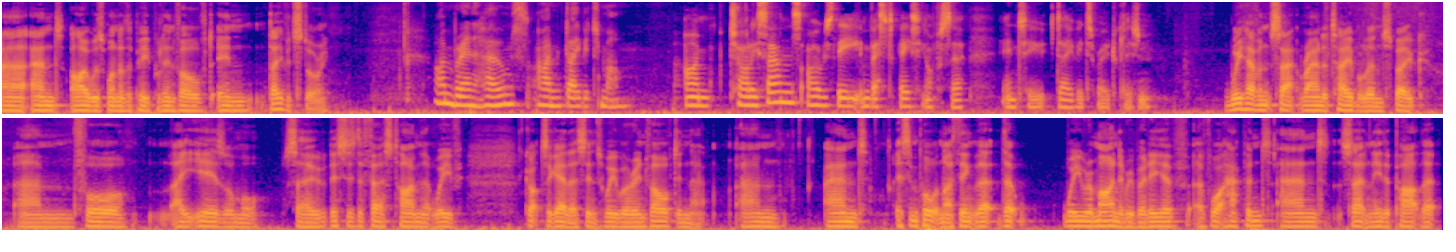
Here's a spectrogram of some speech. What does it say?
uh, and I was one of the people involved in David's story. I'm Bren Holmes. I'm David's mum. I'm Charlie Sands. I was the investigating officer into David's road collision. We haven't sat round a table and spoke um, for eight years or more. So this is the first time that we've got together since we were involved in that. Um, and it's important, I think, that, that we remind everybody of, of what happened and certainly the part that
